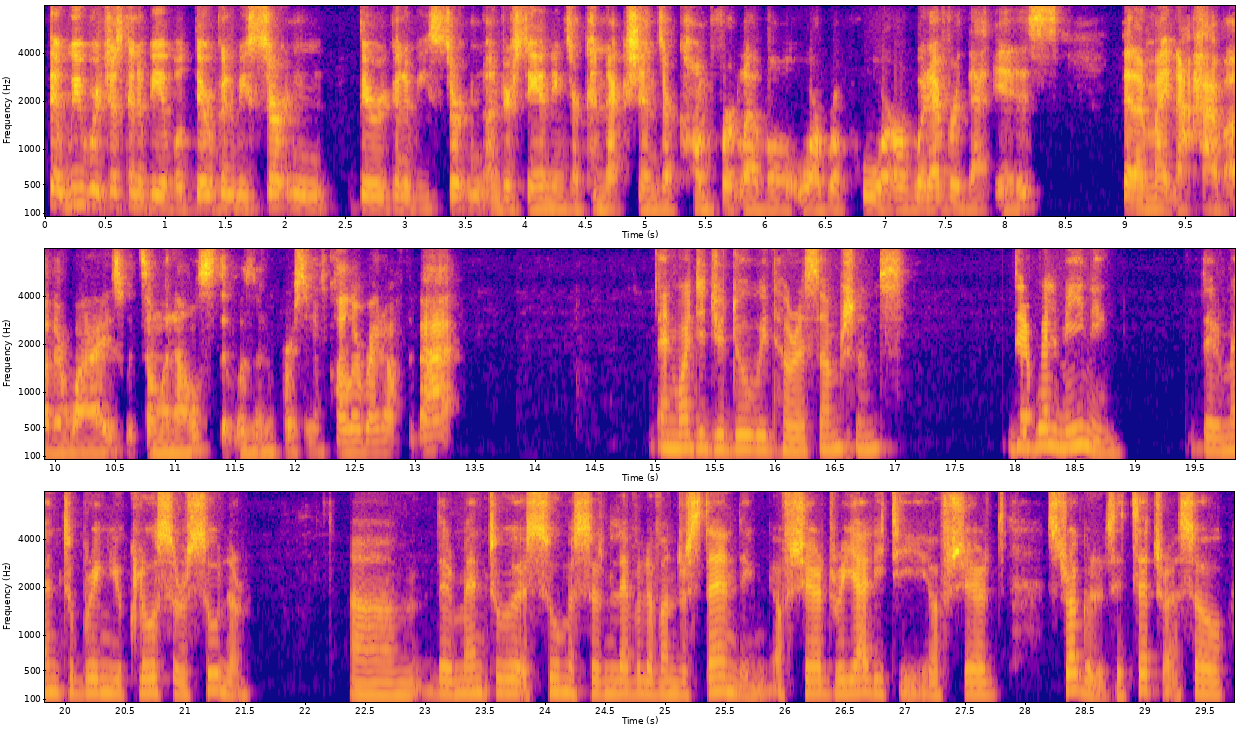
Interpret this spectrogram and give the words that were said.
that we were just going to be able, there were going to be certain, there are going to be certain understandings or connections or comfort level or rapport or whatever that is that I might not have otherwise with someone else that wasn't a person of color right off the bat. And what did you do with her assumptions? They're well meaning, they're meant to bring you closer sooner. Um, they're meant to assume a certain level of understanding of shared reality, of shared struggles, etc. So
